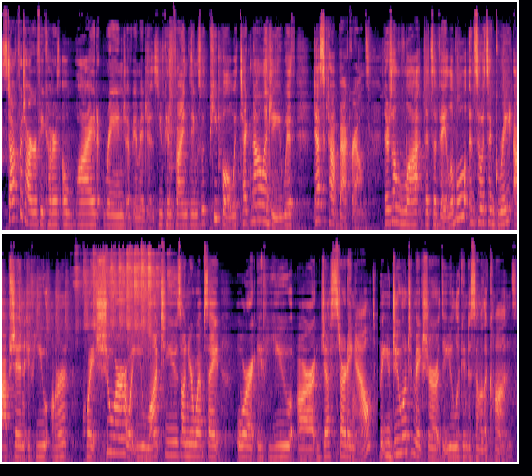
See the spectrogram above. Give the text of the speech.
Stock photography covers a wide range of images. You can find things with people, with technology, with desktop backgrounds. There's a lot that's available, and so it's a great option if you aren't quite sure what you want to use on your website or if you are just starting out, but you do want to make sure that you look into some of the cons.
